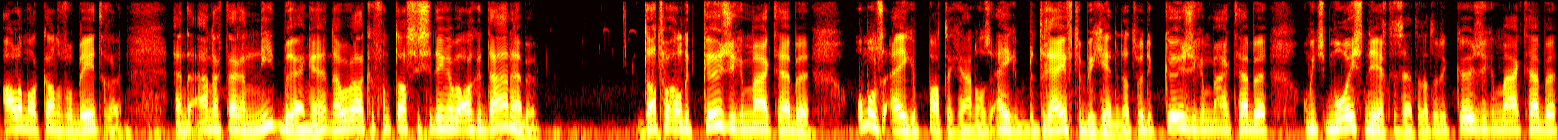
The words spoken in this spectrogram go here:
allemaal kan verbeteren. En de aandacht daarin niet brengen naar welke fantastische dingen we al gedaan hebben. Dat we al de keuze gemaakt hebben om ons eigen pad te gaan, ons eigen bedrijf te beginnen. Dat we de keuze gemaakt hebben om iets moois neer te zetten. Dat we de keuze gemaakt hebben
